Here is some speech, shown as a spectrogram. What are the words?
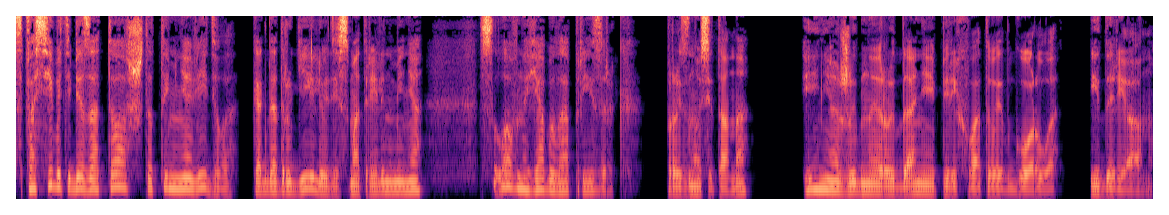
«Спасибо тебе за то, что ты меня видела, когда другие люди смотрели на меня, словно я была призрак», — произносит она, и неожиданное рыдание перехватывает горло и Дариану.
